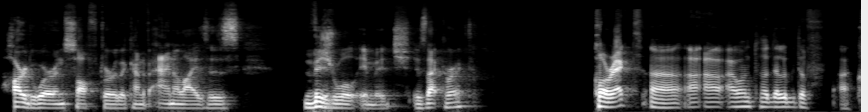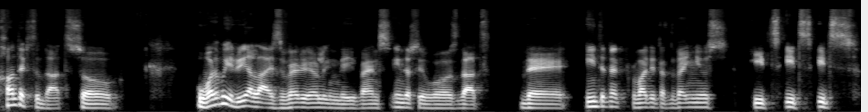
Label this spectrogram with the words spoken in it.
hardware and software that kind of analyzes visual image. Is that correct? Correct. Uh, I, I, want to add a little bit of uh, context to that. So, what we realized very early in the events industry was that the internet provided at venues it's it's it's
